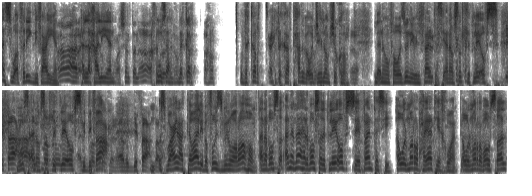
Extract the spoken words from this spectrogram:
أسوأ فريق دفاعيا. هلا حاليا. واشنطن آه موسى ذكرت. أه. وذكرت ذكرت. حابب أوجه لهم شكر. آه. لأنهم فوزوني بال fantasy. أنا وصلت ال playoffs دفاع. موسى أنا وصلت ال playoffs بالدفاع. بالدفاع طبعا. أسبوعين على التوالي بفوز من وراهم. أنا بوصل أنا ماهر بوصل playoffs fantasy. أول مرة بحياتي يا إخوان. أول مرة بوصل.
